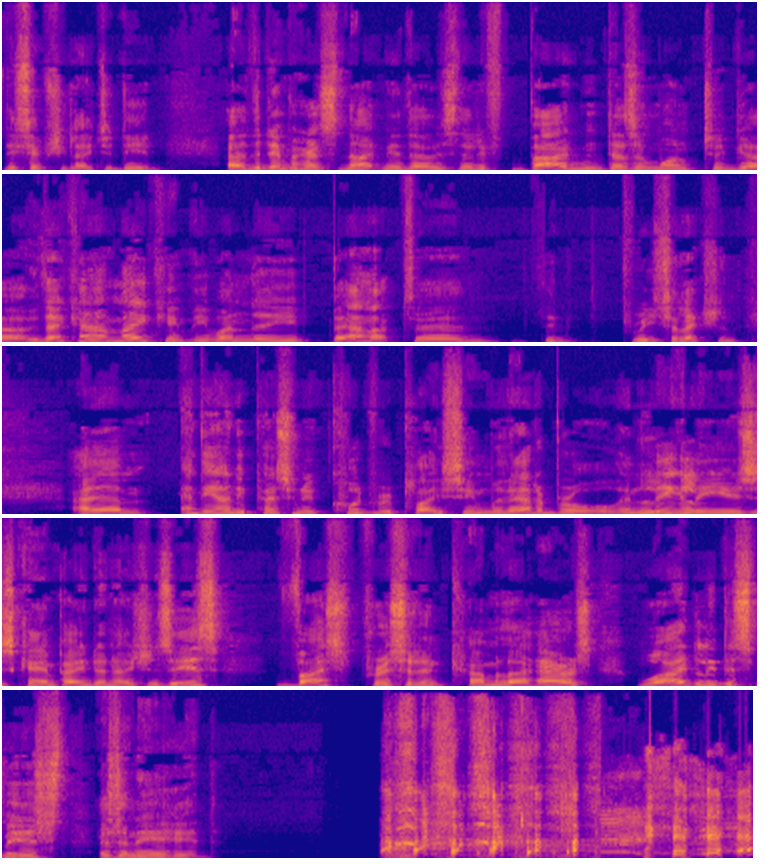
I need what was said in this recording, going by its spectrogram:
This except she later did. Uh, the Democrats' nightmare, though, is that if Biden doesn't want to go, they can't make him. He won the ballot, uh, the pre-selection. Um, and the only person who could replace him without a brawl and legally use his campaign donations is Vice President Kamala Harris, widely dismissed as an airhead.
